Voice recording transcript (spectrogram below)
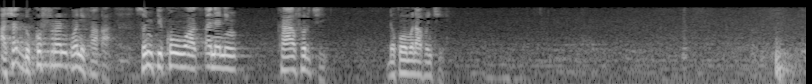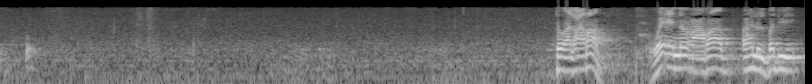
Ashaddu kufran wa nifaqa sun fi kowa tsananin kafirci da kuma munafunci. To al'arab wa'annan arab ahlul badwi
